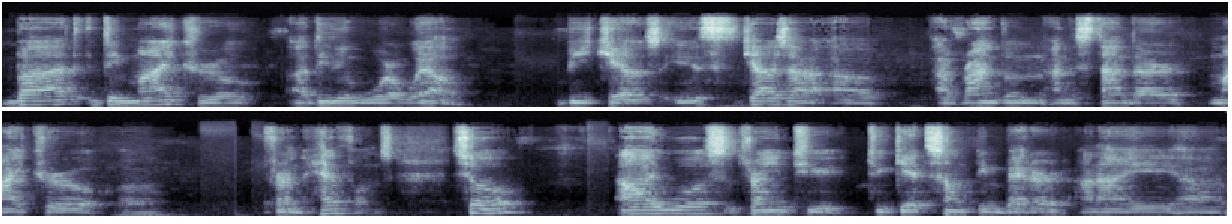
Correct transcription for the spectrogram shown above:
but the micro uh, didn't work well because it's just a, a, a random and standard micro uh, from headphones. So I was trying to to get something better, and I uh,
